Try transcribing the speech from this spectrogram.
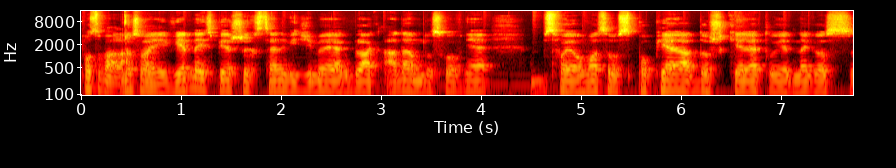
pozwala. No słuchaj, w jednej z pierwszych scen widzimy, jak Black Adam dosłownie swoją mocą spopiela do szkieletu jednego z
